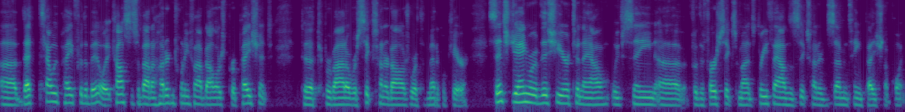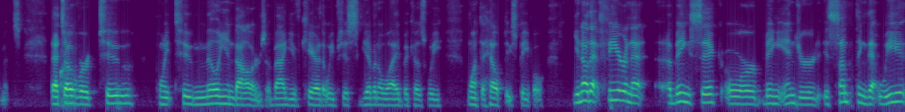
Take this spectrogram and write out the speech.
Uh, that's how we pay for the bill. It costs us about $125 per patient to, to provide over $600 worth of medical care. Since January of this year to now, we've seen uh, for the first six months 3,617 patient appointments. That's over $2.2 million of value of care that we've just given away because we want to help these people. You know, that fear and that being sick or being injured is something that we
